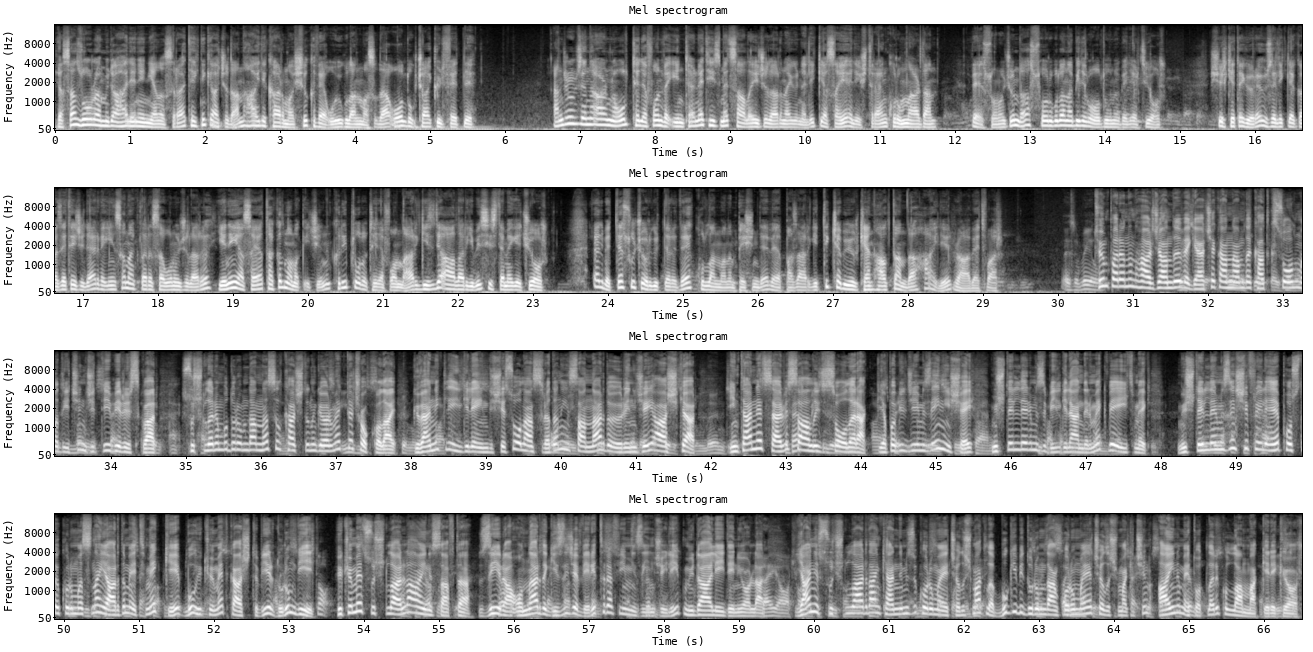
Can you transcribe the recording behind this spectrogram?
Yasa zorla müdahalenin yanı sıra teknik açıdan hayli karmaşık ve uygulanması da oldukça külfetli. Andrews and Arnold telefon ve internet hizmet sağlayıcılarına yönelik yasayı eleştiren kurumlardan ve sonucun da sorgulanabilir olduğunu belirtiyor. Şirkete göre özellikle gazeteciler ve insan hakları savunucuları yeni yasaya takılmamak için kriptolu telefonlar, gizli ağlar gibi sisteme geçiyor. Elbette suç örgütleri de kullanmanın peşinde ve pazar gittikçe büyürken halktan da hayli rağbet var. Tüm paranın harcandığı ve gerçek anlamda katkısı olmadığı için ciddi bir risk var. Suçluların bu durumdan nasıl kaçtığını görmek de çok kolay. Güvenlikle ilgili endişesi olan sıradan insanlar da öğreneceği aşikar. İnternet servis sağlayıcısı olarak yapabileceğimiz en iyi şey müşterilerimizi bilgilendirmek ve eğitmek. Müşterilerimizin şifreli e-posta kurmasına yardım etmek ki bu hükümet karşıtı bir durum değil. Hükümet suçlularla aynı safta. Zira onlar da gizlice veri trafiğimizi inceleyip müdahaleyi deniyorlar. Yani suçlulardan kendimizi korumaya çalışmakla bu gibi durumdan korunmaya çalışmak için aynı metotları kullanmak gerekiyor.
